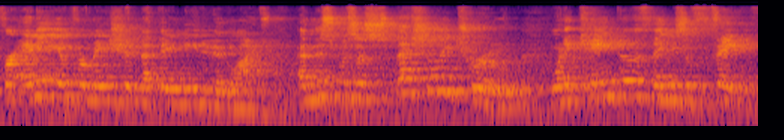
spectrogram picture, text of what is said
for any information that they needed in life. And this was especially true when it came to the things of faith,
